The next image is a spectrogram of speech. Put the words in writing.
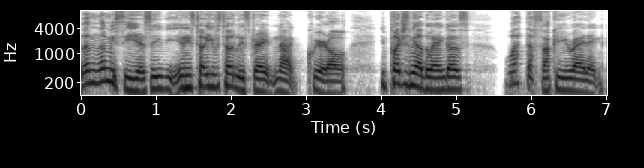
let, let me see here. So he, and he's to, he was totally straight not queer at all. He pushes me out of the way and goes what the fuck are you writing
